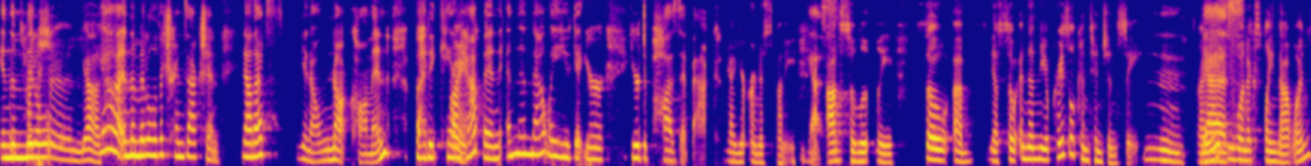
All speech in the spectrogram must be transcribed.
in the middle. Protection, Yes. Yeah, in the middle of a transaction. Now that's you know not common, but it can Right. happen, and then that way you get your your deposit back. Yeah. Your earnest money. Yes. Absolutely. So, um, yes. So, and then the appraisal contingency, Mm, right? Yes. You want to explain that one?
